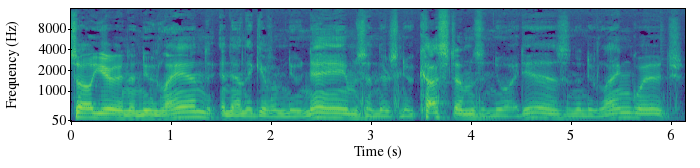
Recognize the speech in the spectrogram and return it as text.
So you're in a new land, and then they give them new names, and there's new customs and new ideas and a new language.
